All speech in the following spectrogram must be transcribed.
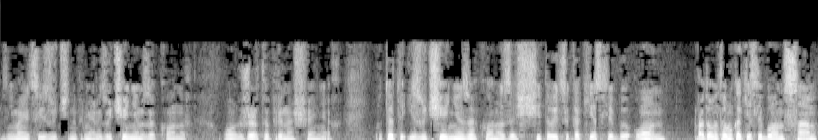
занимается, изуч... например, изучением законов о жертвоприношениях, вот это изучение закона засчитывается, как если бы он, потом тому, как если бы он сам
